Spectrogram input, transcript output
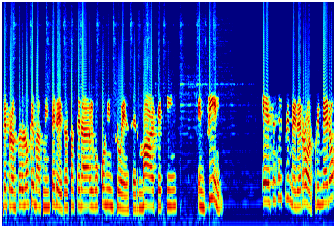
de pronto lo que más me interesa es hacer algo con influencer marketing, en fin. Ese es el primer error. Primero,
